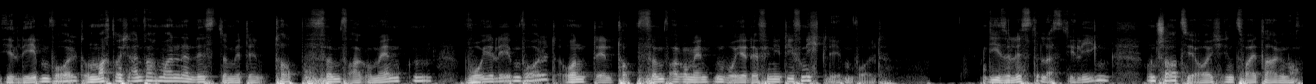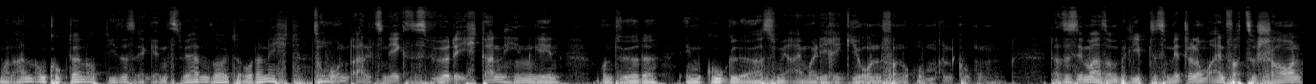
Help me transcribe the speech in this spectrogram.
ihr leben wollt. Und macht euch einfach mal eine Liste mit den Top 5 Argumenten, wo ihr leben wollt und den Top 5 Argumenten, wo ihr definitiv nicht leben wollt. Diese Liste lasst ihr liegen und schaut sie euch in zwei Tagen nochmal an und guckt dann, ob dieses ergänzt werden sollte oder nicht. So, und als nächstes würde ich dann hingehen und würde in Google Earth mir einmal die Regionen von oben angucken. Das ist immer so ein beliebtes Mittel, um einfach zu schauen,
